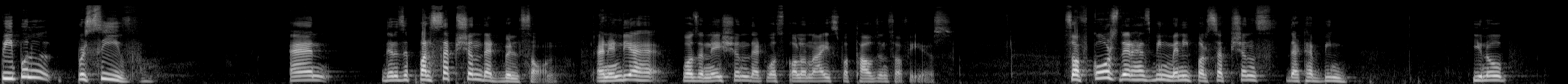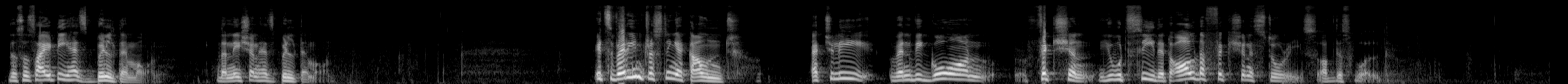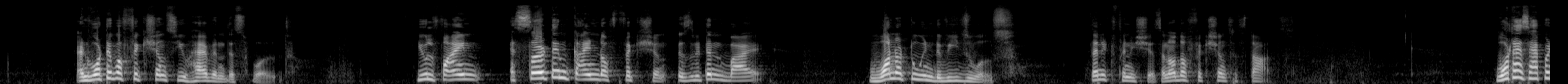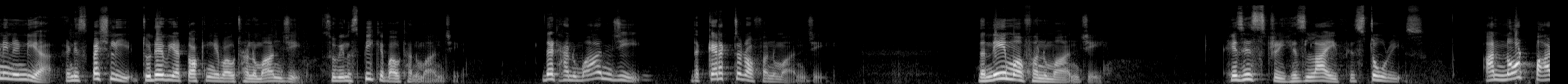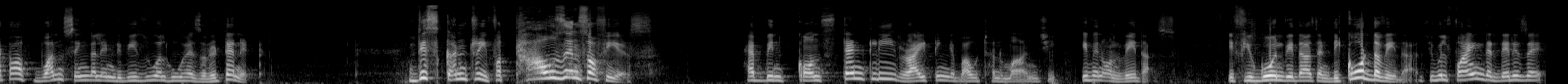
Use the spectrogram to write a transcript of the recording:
People perceive and there is a perception that builds on, and India was a nation that was colonized for thousands of years. So, of course, there has been many perceptions that have been, you know, the society has built them on, the nation has built them on. It's a very interesting account. Actually, when we go on fiction, you would see that all the fiction stories of this world, and whatever fictions you have in this world, you will find a certain kind of fiction is written by one or two individuals, then it finishes, another fiction starts. What has happened in India, and especially today we are talking about Hanumanji, so we will speak about Hanumanji. That Hanumanji, the character of Hanumanji, the name of Hanumanji, his history, his life, his stories are not part of one single individual who has written it. This country, for thousands of years, have been constantly writing about Hanumanji, even on Vedas. If you go in Vedas and decode the Vedas, you will find that there is a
